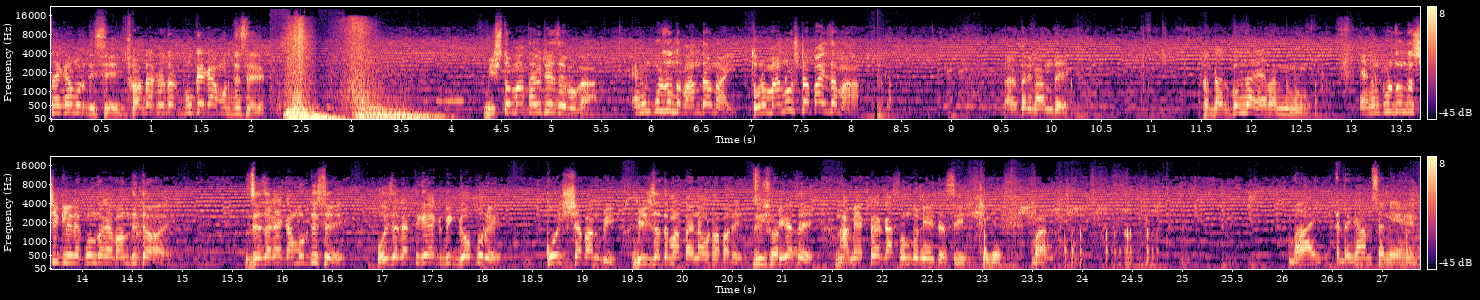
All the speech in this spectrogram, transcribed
কোথায় কামড় দিছে? সর্দার সর্দার বুকে কামড় দিছে। বিষ তো মাথায় উঠে যাব গা। এখন পর্যন্ত বান্ধাও নাই। তোমরা মানুষ না পায়জামা? তাড়াতাড়ি বান্ধে সর্দার কোন জায়গায় বান্ধিমু? এখন পর্যন্ত শিখলি না কোন জায়গায় বান দিতে হয়। যে জায়গায় কামড় দিছে ওই জায়গা থেকে এক বিঘা উপরে কৈশা বানবি বিষ যাতে মাথায় না ওঠা পারে। ঠিক আছে? আমি একটা গাছন্ত নিয়ে আইতেছি। ঠিক আছে। বান। ভাই একটা গামছা নিয়ে হেন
